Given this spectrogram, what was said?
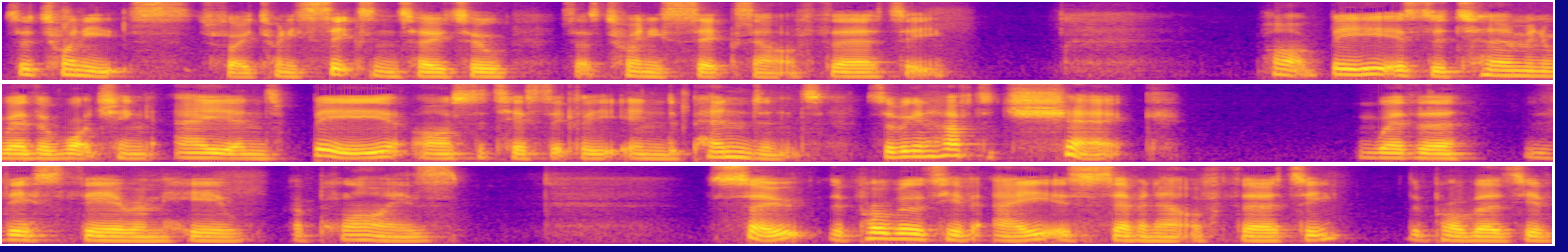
So 20, sorry, 26 in total. So that's 26 out of 30. Part B is determine whether watching A and B are statistically independent. So we're going to have to check whether this theorem here applies. So the probability of A is 7 out of 30. The probability of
